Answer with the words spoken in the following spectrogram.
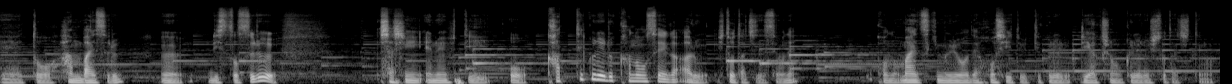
えーと、販売する、うん、リストする写真 NFT を買ってくれる可能性がある人たちですよね。この毎月無料で欲しいと言ってくれるリアクションをくれる人たちっていうのは。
